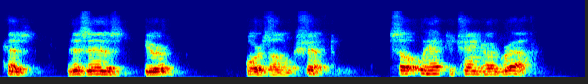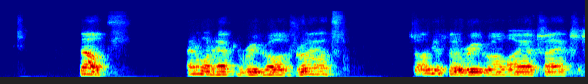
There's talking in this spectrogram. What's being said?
because this is your horizontal shift. So we have to change our graph. Now, I don't want to have to redraw the graph, so I'm just going to redraw my x-axis.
